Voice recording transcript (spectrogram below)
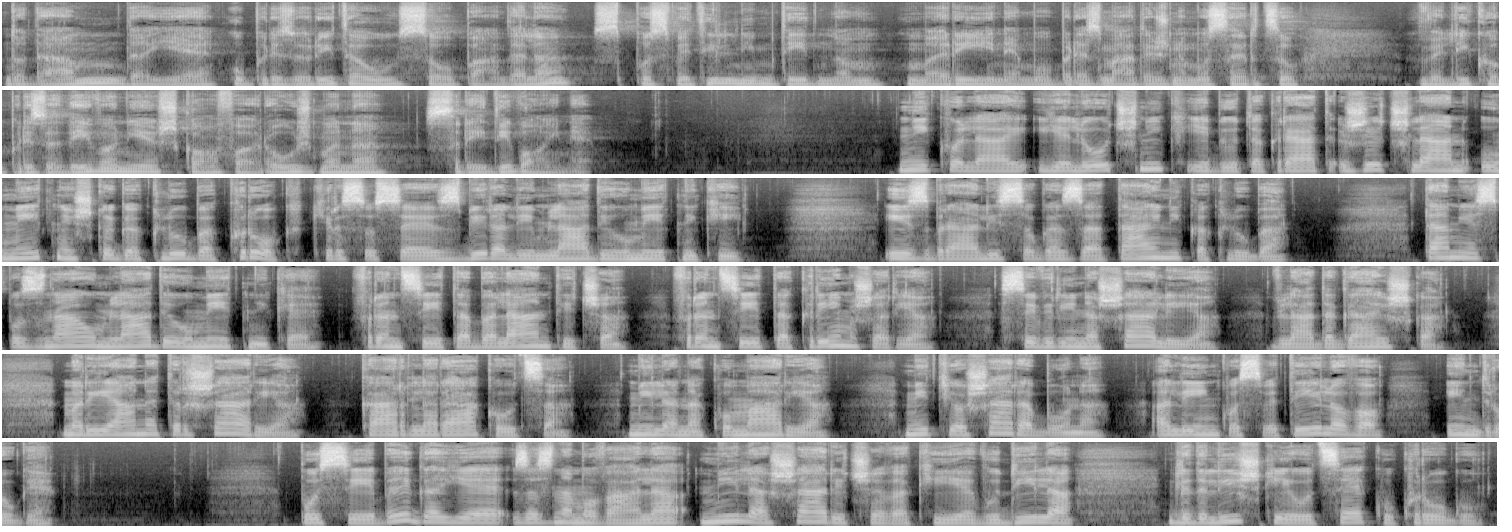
Dodam, da je uprizoritev sovpadala s posvetilnim tednom Marijinemu brezmadežnemu srcu, veliko prizadevanje škofa Rožmana sredi vojne. Nikolaj Jeločnik je bil takrat že član umetniškega kluba Krok, kjer so se zbirali mladi umetniki. Izbrali so ga za tajnika kluba. Tam je spoznal mlade umetnike, Franceta Balantiča, Franceta Kremžarja, Severina Šalija, Vlada Gajška, Marijana Tršarja, Karla Rakovca, Milana Komarja, Mitjo Šarabona, Alenko Svetelovo in druge. Posebej ga je zaznamovala Mila Šaričeva, ki je vodila gledališki odsek v krogu.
